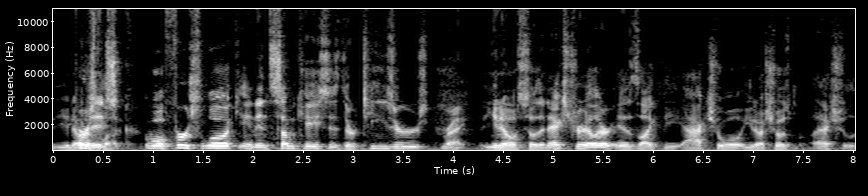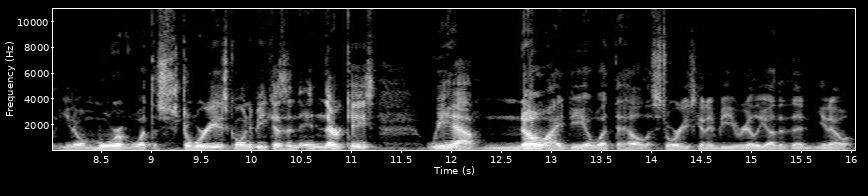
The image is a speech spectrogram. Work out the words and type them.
You know, First look. Well, first look, and in some cases they're teasers. Right. You know, so the next trailer is like the actual, you know, shows actually, you know, more of what the story is going to be. Because in, in their case, we have no idea what the hell the story is going to be, really, other than, you know,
